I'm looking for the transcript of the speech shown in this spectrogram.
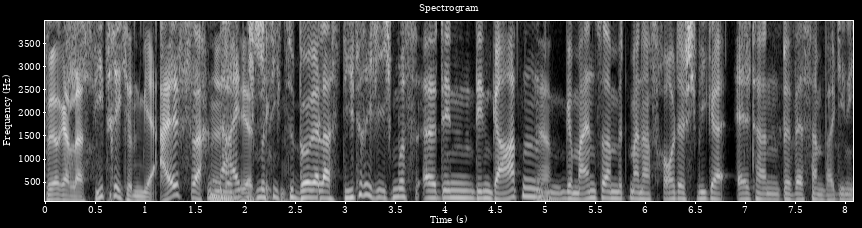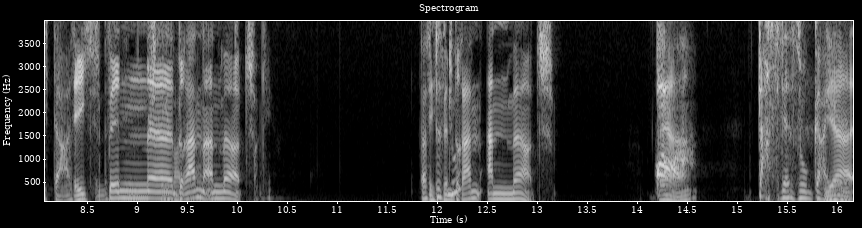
Bürger Lars Dietrich und mir Alf-Sachen Nein, ich muss nicht zu Bürger Lars Dietrich. Ich muss äh, den, den Garten Ja. gemeinsam mit meiner Frau, der Schwiegereltern, bewässern, weil die nicht da sind. Ich bin äh, dran an Merch. Okay. Was Ich bist bin du? dran an Merch. Oh, Ja. Das wäre so geil. Ja,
